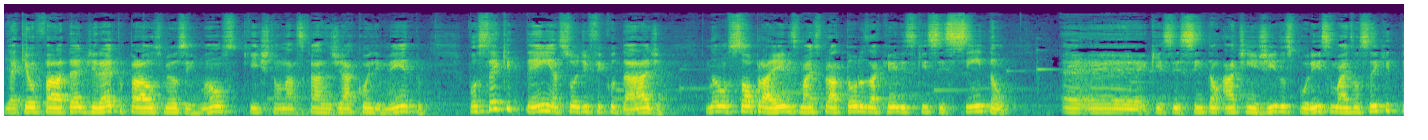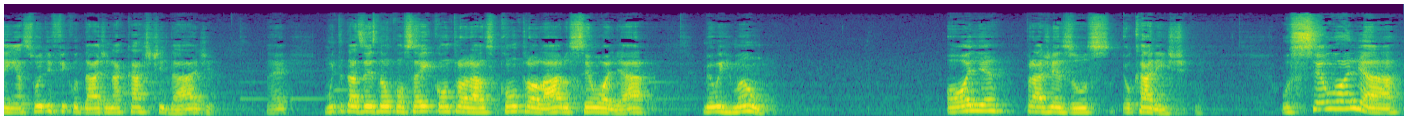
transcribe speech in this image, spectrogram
E aqui eu falo até direto para os meus irmãos que estão nas casas de acolhimento, você que tem a sua dificuldade, não só para eles, mas para todos aqueles que se sintam é, é, que se sintam atingidos por isso, mas você que tem a sua dificuldade na castidade, né? muitas das vezes não consegue controlar, controlar o seu olhar, meu irmão, olha para Jesus Eucarístico. O seu olhar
